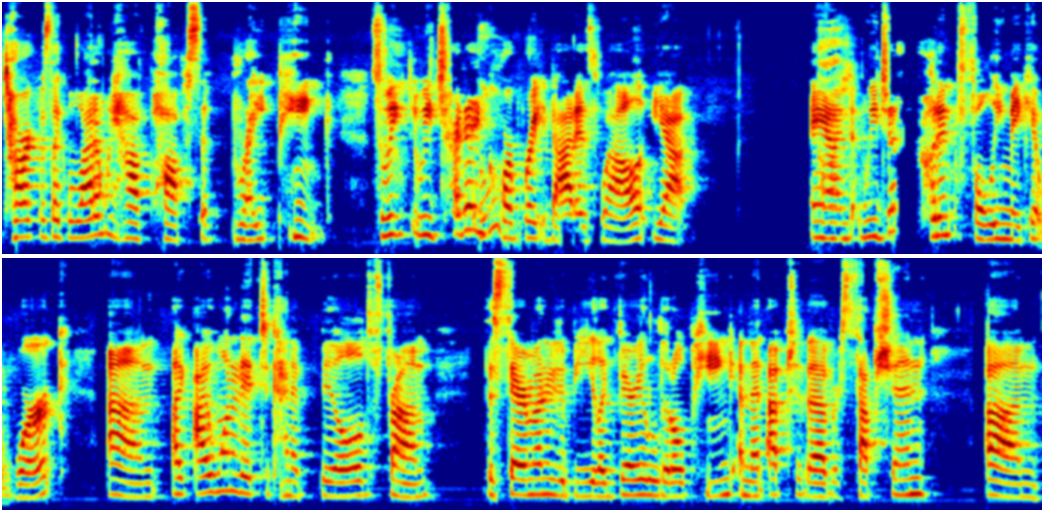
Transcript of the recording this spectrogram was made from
Tarek was like, well, why don't we have pops of bright pink? So we, we try to incorporate Ooh. that as well. Yeah. And we just couldn't fully make it work. Um, like I wanted it to kind of build from the ceremony to be like very little pink and then up to the reception um,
